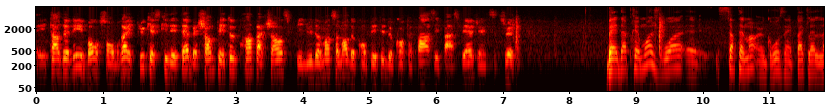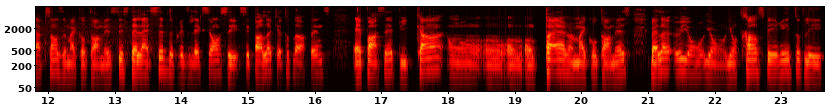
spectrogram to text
étant donné, bon, son bras est plus qu'est-ce qu'il était, ben Sean Payton prend pas de chance, puis lui demande seulement de compléter de courtes passes et passes pièges, et ainsi de suite. Ben, d'après moi, je vois euh, certainement un gros impact, l'absence de Michael Thomas. C'était la cible de prédilection. C'est par là que toute l'offense est passée. Puis quand on, on, perd un Michael Thomas, ben là, eux, ils ont, ils ont, ils ont transféré toutes les,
